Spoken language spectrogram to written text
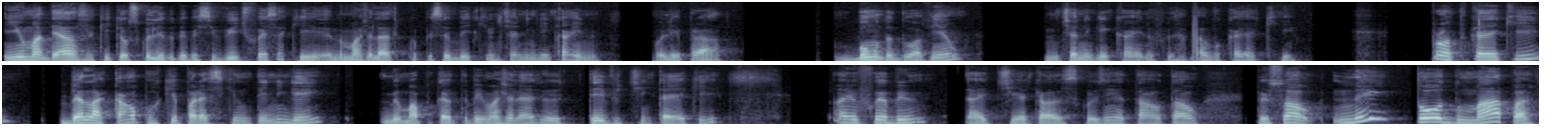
E uma delas aqui que eu escolhi para esse vídeo foi essa aqui, no Margem Elétrica, eu percebi que não tinha ninguém caindo. Olhei pra bunda do avião, não tinha ninguém caindo. Eu falei, rapaz, vou cair aqui. Pronto, caí aqui. Bela Cal, porque parece que não tem ninguém. Meu mapa caiu também em Elétrica, eu teve, tinha que cair aqui. Aí eu fui abrir, aí tinha aquelas coisinhas, tal, tal. Pessoal, nem todo mapa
